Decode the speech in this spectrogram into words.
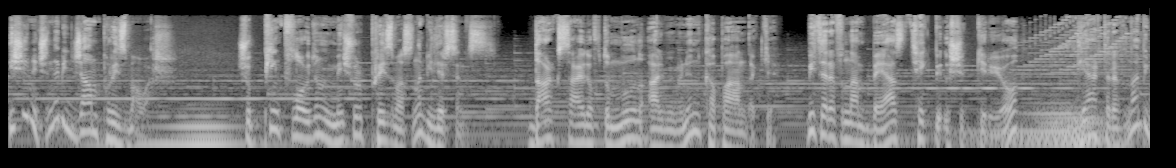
İşin içinde bir cam prizma var. Şu Pink Floyd'un meşhur prizmasını bilirsiniz. Dark Side of the Moon albümünün kapağındaki. Bir tarafından beyaz tek bir ışık giriyor, diğer tarafından bir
